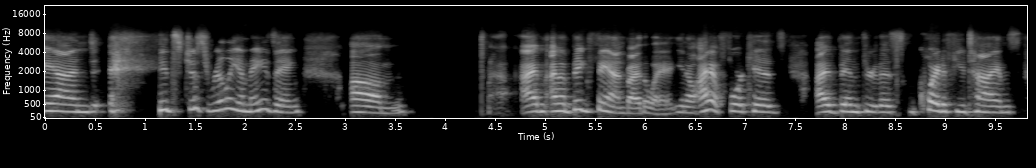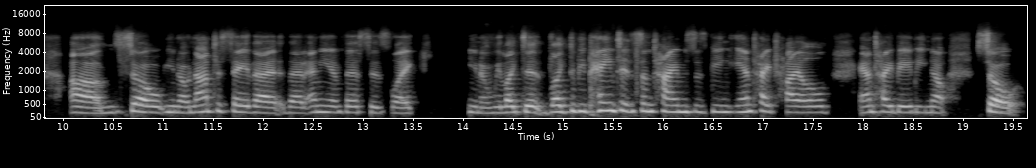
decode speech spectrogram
and it's just really amazing. Um, I'm, I'm a big fan, by the way. You know, I have four kids. I've been through this quite a few times. Um, so, you know, not to say that that any of this is like, you know we like to like to be painted sometimes as being anti-child anti-baby no so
